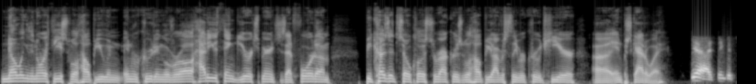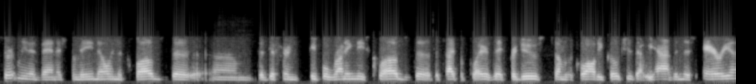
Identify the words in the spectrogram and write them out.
knowing the Northeast will help you in, in recruiting overall? How do you think your experiences at Fordham, because it's so close to Rutgers, will help you obviously recruit here uh, in Piscataway? Yeah, I think it's certainly an advantage for me knowing the clubs, the um, the different people running these clubs, the the type of players they produce, some of the quality coaches that we have in this area.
